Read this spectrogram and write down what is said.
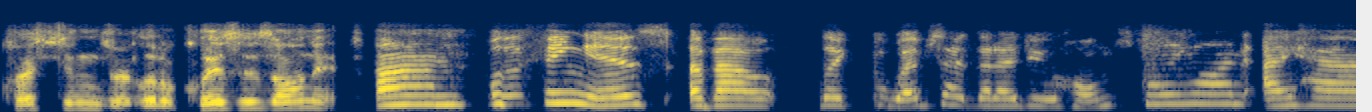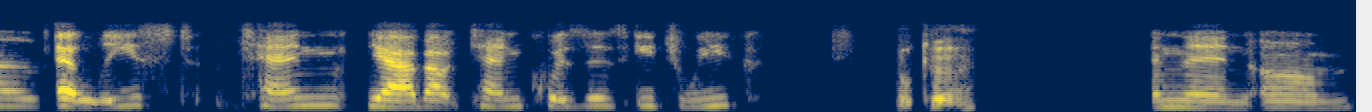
questions or little quizzes on it? Um, well, the thing is about like the website that I do homeschooling on, I have at least 10, yeah, about 10 quizzes each week. Okay. And then, um,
